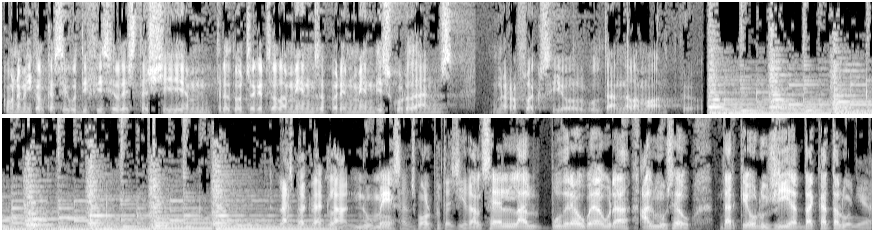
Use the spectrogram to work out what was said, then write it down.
que una mica el que ha sigut difícil és teixir entre tots aquests elements aparentment discordants una reflexió al voltant de la mort. Però... L'espectacle Només ens vol protegir del cel el podreu veure al Museu d'Arqueologia de Catalunya.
